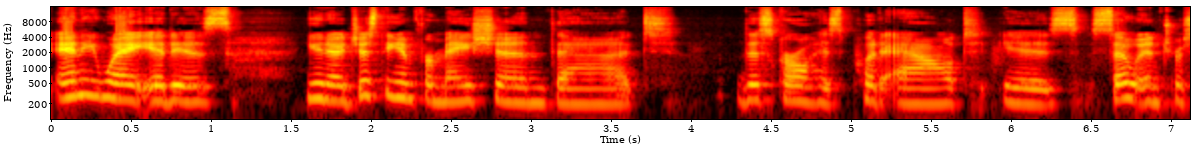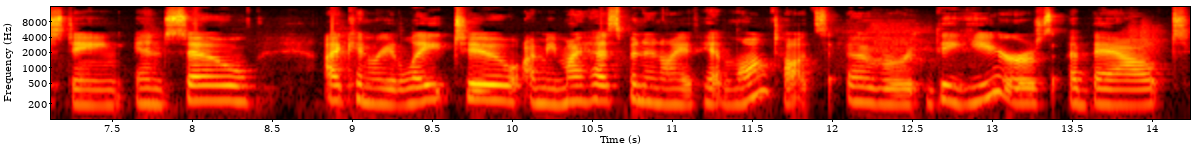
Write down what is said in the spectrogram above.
anyway, it is, you know, just the information that this girl has put out is so interesting and so I can relate to. I mean, my husband and I have had long talks over the years about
